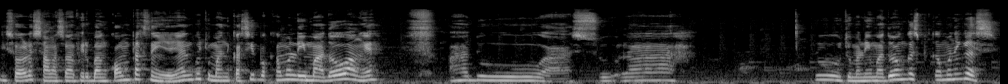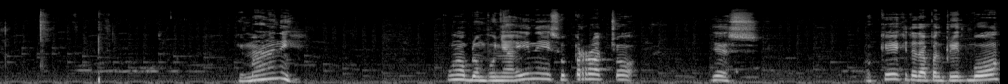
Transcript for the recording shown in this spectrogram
ini soalnya sama-sama Virbang kompleks nih. Jangan gue cuma dikasih Pokemon 5 doang ya. Aduh asu lah. Tuh cuma 5 doang guys Pokemon nih guys. Gimana nih? Gue belum punya ini super rod cok. Yes. Oke kita dapat great ball.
